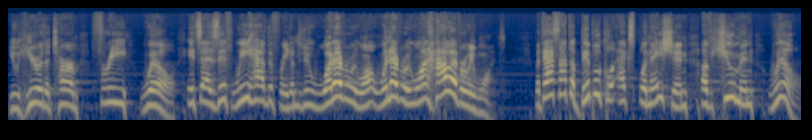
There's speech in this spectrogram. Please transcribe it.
you hear the term free will, it's as if we have the freedom to do whatever we want, whenever we want, however we want. But that's not the biblical explanation of human will.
